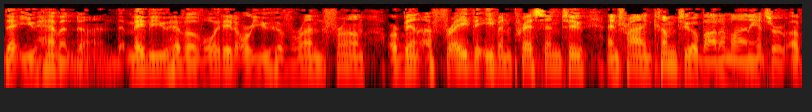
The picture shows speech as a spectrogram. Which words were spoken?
that you haven't done, that maybe you have avoided or you have run from or been afraid to even press into and try and come to a bottom line answer of,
